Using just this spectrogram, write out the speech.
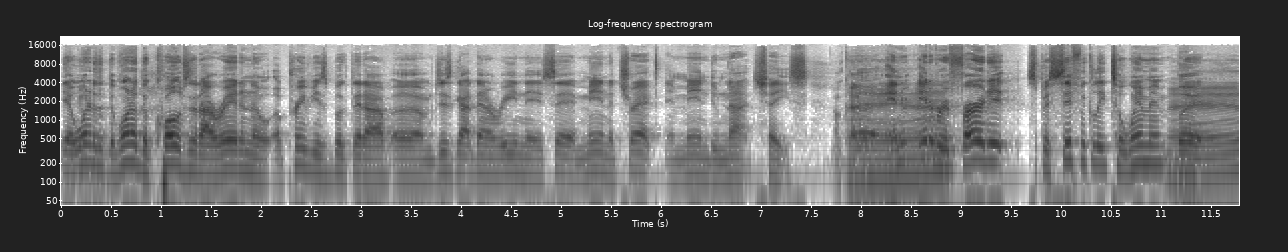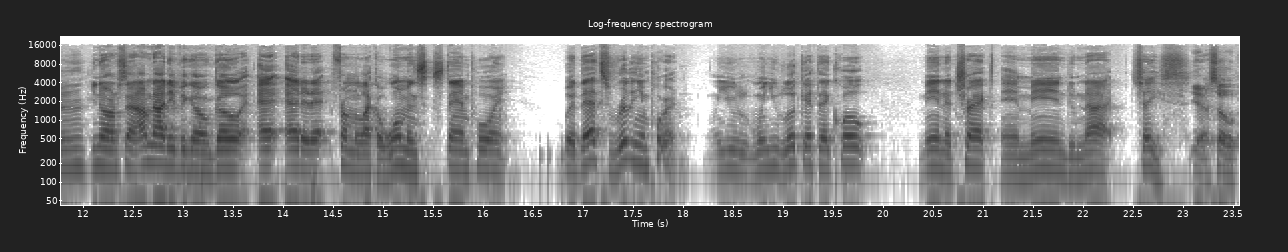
yeah, one of the one of the quotes that I read in a, a previous book that I've um, just got done reading it said, "Men attract and men do not chase." Okay. Uh, and it referred it specifically to women, but you know what I'm saying. I'm not even gonna go at, at it at, from like a woman's standpoint, but that's really important when you when you look at that quote. Men attract and men do not chase. Yeah. So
